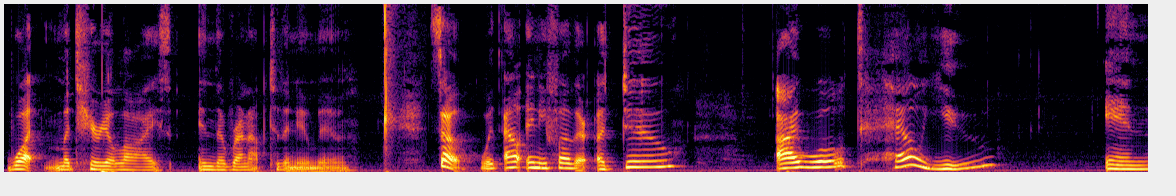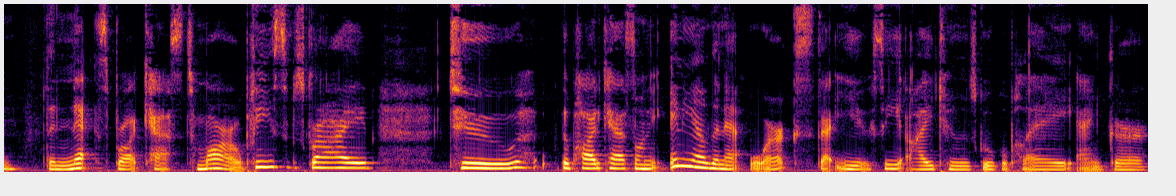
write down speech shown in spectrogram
what materialized in the run up to the new moon. So, without any further ado, I will tell you in the next broadcast tomorrow. Please subscribe to the podcast on any of the networks that you see iTunes, Google Play, Anchor,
